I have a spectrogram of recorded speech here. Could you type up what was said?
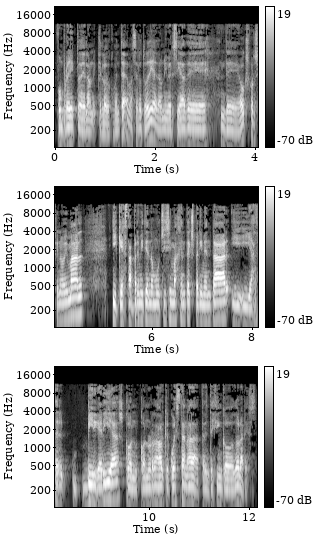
Fue un proyecto de la que lo comenté además el otro día, de la Universidad de, de Oxford, si no voy mal, y que está permitiendo a muchísima gente experimentar y, y hacer virguerías con, con un ordenador que cuesta nada, 35 dólares.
